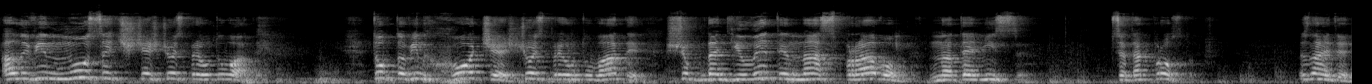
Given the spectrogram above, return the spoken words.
але Він мусить ще щось приготувати. Тобто Він хоче щось приготувати, щоб наділити нас правом на те місце. Все так просто. Ви знаєте,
